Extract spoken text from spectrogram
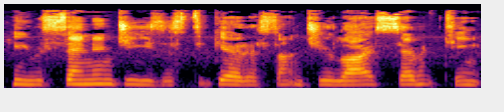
He was sending Jesus to get us on July 17th.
